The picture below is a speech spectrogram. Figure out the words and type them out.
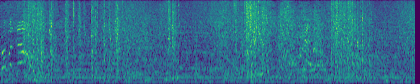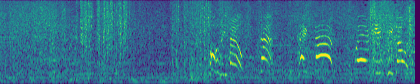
trouble now! Holy hell! Sam! Hey, Sam! Where is he going?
